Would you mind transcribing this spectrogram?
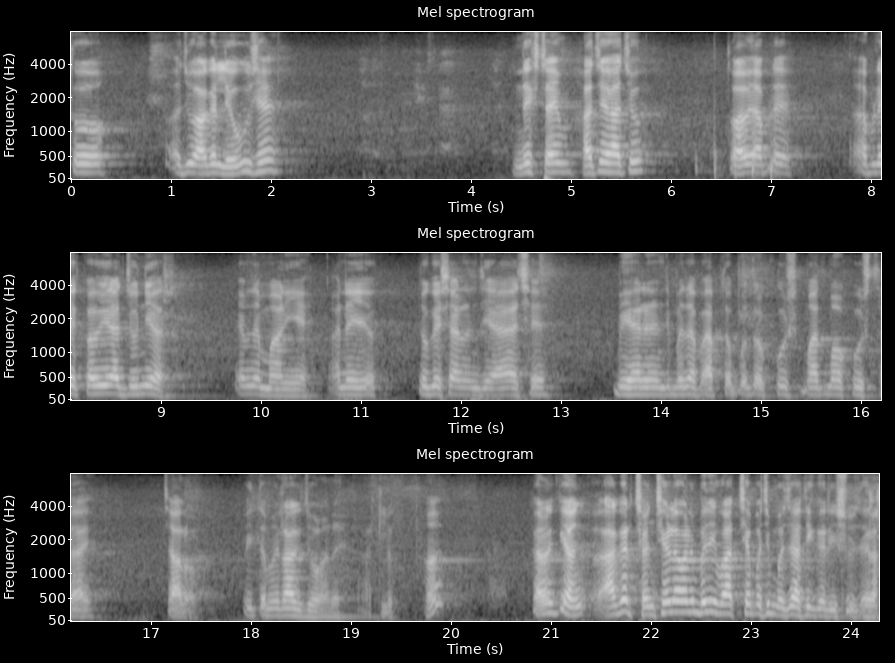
તો હજુ આગળ લેવું છે? નેક્સ્ટ ટાઈમ હાચે સાચું તો હવે આપણે આપણે કવિરા જુનિયર એમને માણીએ. અને યોગેશાનંદજી આવ્યા છે. બિહારીનંદજી બધા આપતો પુત્રો ખુશ, મહાત્માઓ ખુશ થાય. ચાલો એ તમે રાખજો આને આટલું, હા? કારણ કે આગળ છંછેડાવાની બધી વાત છે, પછી મજાથી કરીશું જરા.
